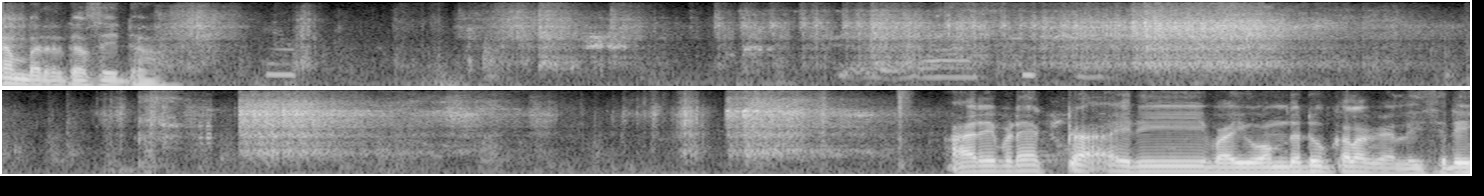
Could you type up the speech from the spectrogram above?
নাম্বারের কাছে এটা। আরে বেটা একটা আরে ভাই ওম দা ঢুকা লাগাই লাইছে রে।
